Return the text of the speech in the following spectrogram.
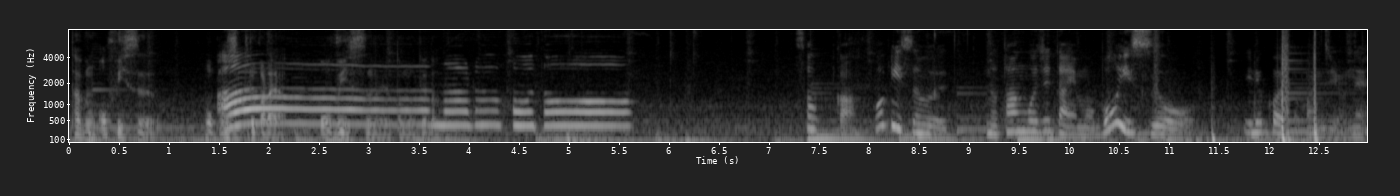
多分オフィスをポジってるからオフィスなんやと思うけど。なるほど。そっか。オフィスの単語自体もボイスを入れ替えた感じよね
